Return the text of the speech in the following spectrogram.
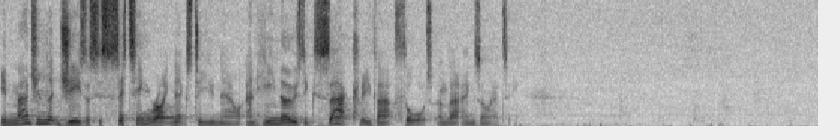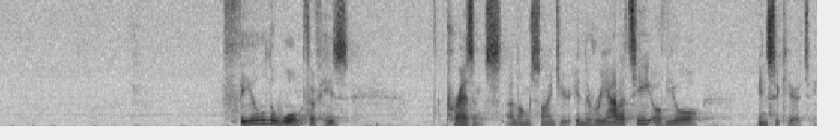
imagine that Jesus is sitting right next to you now and he knows exactly that thought and that anxiety. Feel the warmth of his presence alongside you in the reality of your insecurity.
